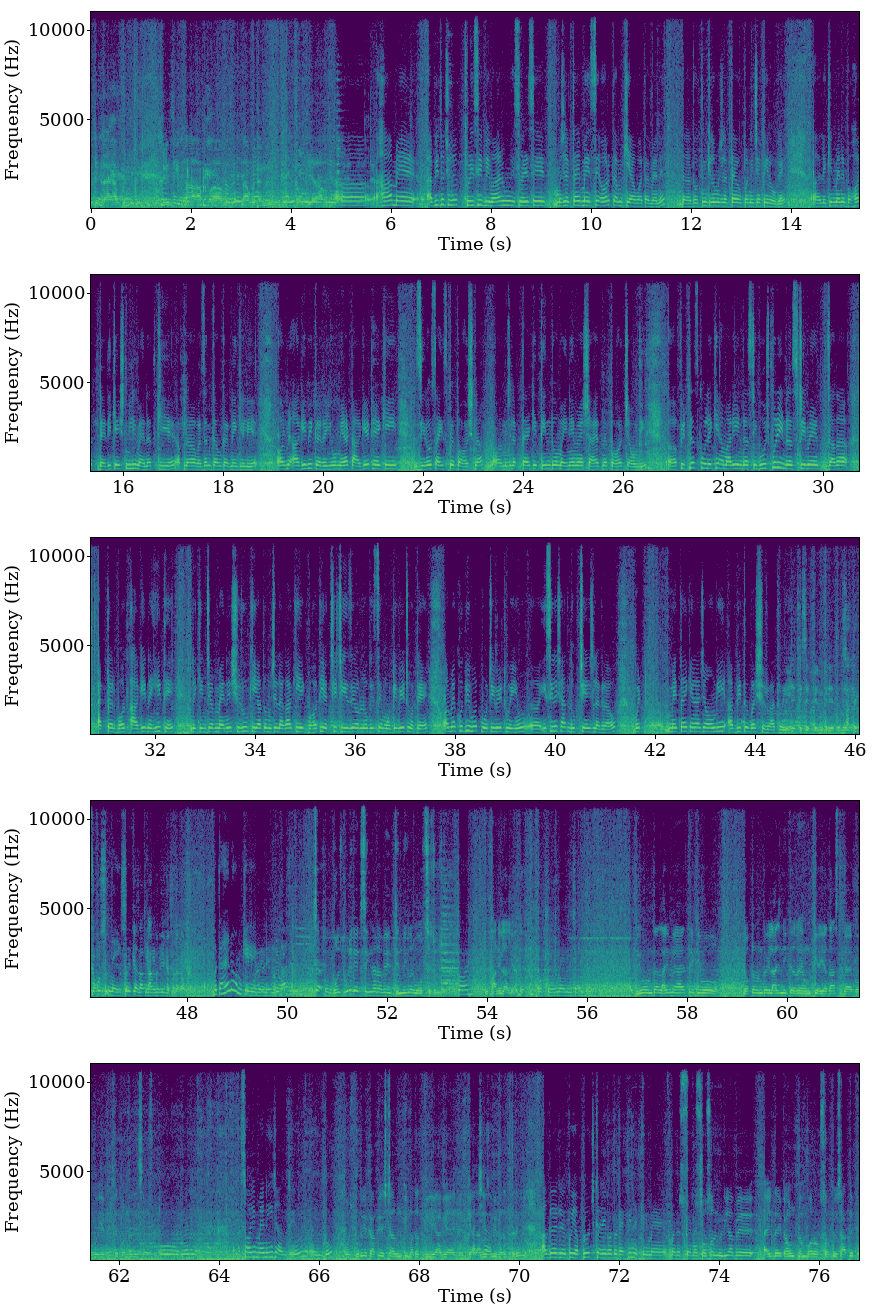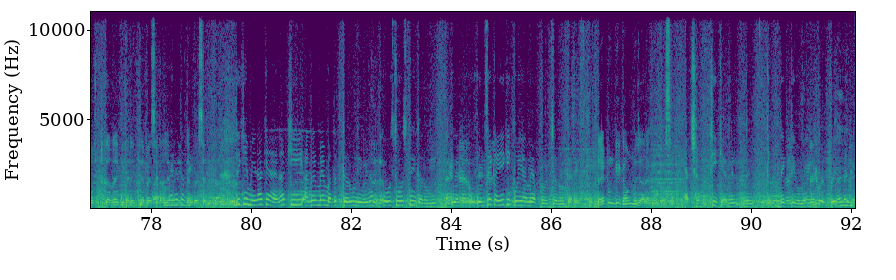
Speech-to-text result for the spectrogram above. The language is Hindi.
सेहत दिख रहा है आपको तो कैसे इतना आप अपना वज़न कम किया हाँ मैं अभी तो चलो थोड़ी सी बीमार हूँ, इस वजह से मुझे लगता है मैं इससे और कम किया हुआ था मैंने। दो तीन किलो मुझे लगता है ऊपर नीचे फिर हो गए। लेकिन मैंने बहुत डेडिकेशनली मेहनत की है अपना वज़न कम करने के लिए और मैं आगे भी कर रही हूँ। मेरा टारगेट है कि ज़ीरो साइज़ पे पहुँचना और मुझे लगता है कि तीन दो महीने में शायद मैं पहुँच जाऊँगी। फ़िटनेस को लेके हमारी इंडस्ट्री भोजपुरी इंडस्ट्री में ज़्यादा एक्टर बहुत आगे नहीं थे, लेकिन जब मैंने शुरू किया तो मुझे लगा कि एक बहुत ही अच्छी चीज़ है और लोग इससे मोटिवेट होते हैं और मैं खुद भी बहुत मोटिवेट हुई हूँ। इसीलिए शायद लुक चेंज लग रहा हो। बट मैं इतना ही कहना चाहूँगी अभी तो बस शुरुआत हुई है। किसी फ़िल्म के लिए तो नहीं कोई फ़िल्म के लिए बताया ना उनके लिए मैंने। अच्छा भोजपुरी का एक सिंगर अभी ज़िंदगी और मौत से जूझ रहा है। कौन? तूफानी लाल यादव। ओके मैं नहीं जानती। अभी वो उनका लाइव में आए थे कि वो डॉक्टर उनका इलाज नहीं कर रहे हैं उनकी यादाश्त गायब हो गई है पिछले पंद्रह दिन से हॉस्पिटल सॉरी मैं नहीं जानती हूँ इनको। भोजपुरी के काफ़ी स्टार उनकी मदद के लिए आगे आए हैं। क्या अच्छा। रानी जी भी मदद करेंगे? अगर कोई अप्रोच करेगा तो डेफिनेटली मैं मदद करना सोशल मीडिया पे एज द अकाउंट नंबर और सब कोई साथ में पोस्ट कर रहे हैं कि मैंने इतने पैसे डाले मैंने मैंने तो इतने पैसे निकाले। देखिए मेरा क्या है ना कि अगर मैं मदद करूँगी भी ना तो पोस्ट वोस्ट नहीं करूँगी। उनसे कहिए कि कोई हमें अप्रोच ज़रूर करे इसके। डायरेक्ट उनके अकाउंट में जा रहा है पैसा। अच्छा ठीक है देखती हूँ मैं।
